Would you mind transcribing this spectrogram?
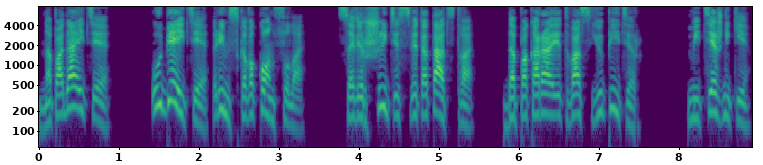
Нападайте! Убейте римского консула! Совершите святотатство! Да покарает вас Юпитер!» Мятежники,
